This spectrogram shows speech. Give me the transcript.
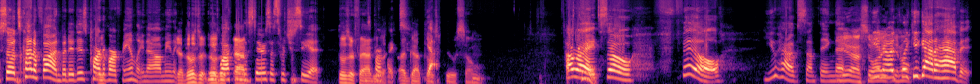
So it's kind of fun, but it is part Yeah. of our family now. I mean, Yeah, those are you those are walk down the stairs, that's what you see it. those are fabulous. I've got those Yeah. too. So Mm. All right, so Phil, you have something that Yeah, so you I- know, you it's know- like you gotta have it.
